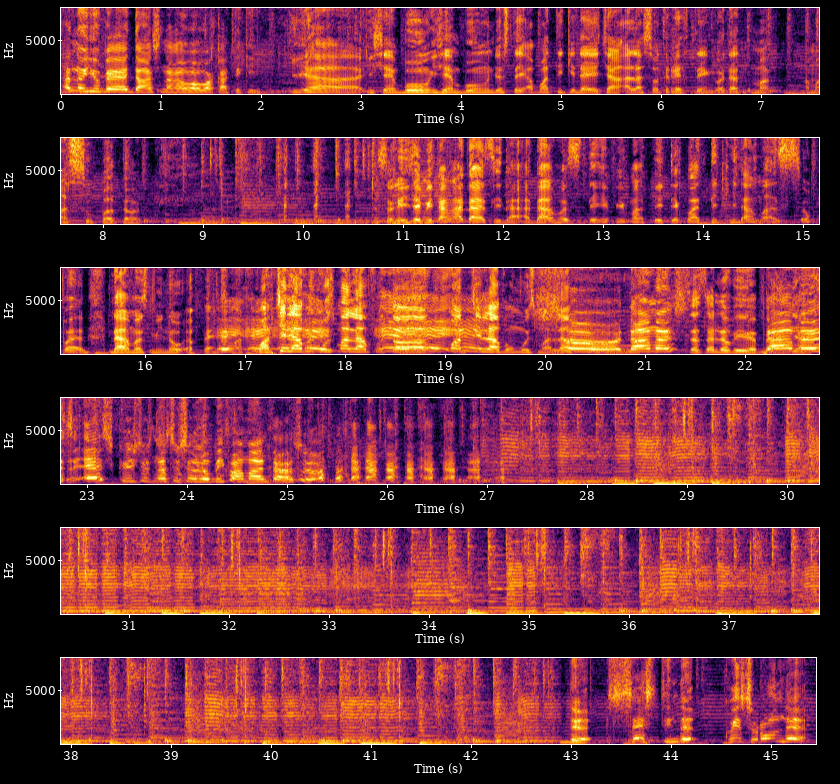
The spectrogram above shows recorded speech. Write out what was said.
Ano you bij dans na nga wakatiki? Ja, isen boom, isen boom. Dus te apatiki dat je tja alle soort richting. Dat maakt soepel toch? Zo lees je met aan dansie da. Stevie, maar te tek wat tiki da maar soepel. Dames me no offense. Lafu eh, toch? eh, Wat eh. je lafu moest maar lafu. Zo, dames. Zo zo lobby we excuses na lobby 16e quizronde.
